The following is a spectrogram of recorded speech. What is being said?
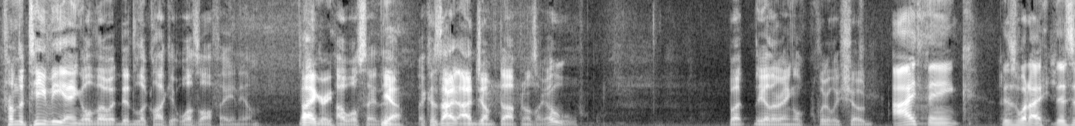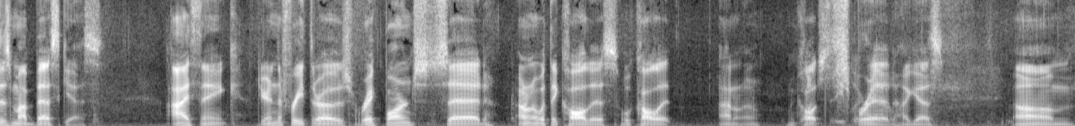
From the TV angle, though, it did look like it was off A and M. I agree. I will say that. Yeah. because I, I jumped up and I was like, oh, but the other angle clearly showed. I think this is what I this is my best guess. I think during the free throws, Rick Barnes said, I don't know what they call this. We'll call it I don't know. We call Watch it spread. I guess. Um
